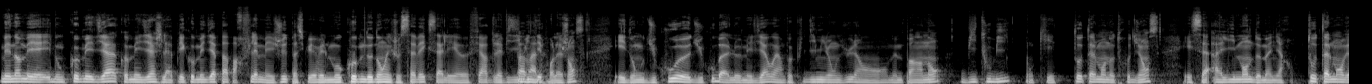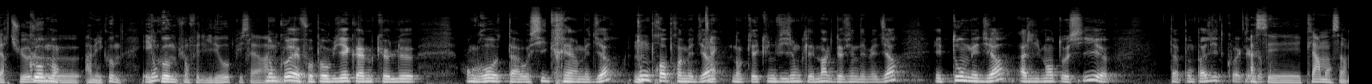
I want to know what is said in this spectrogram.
Mais non, mais donc Comédia, Comédia, je l'ai appelé Comédia pas par flemme, mais juste parce qu'il y avait le mot com dedans et je savais que ça allait euh, faire de la visibilité pour l'agence. Et donc du coup, euh, du coup, bah le média, ouais, un peu plus de 10 millions de vues là en même pas un an, B2B, donc qui est totalement notre audience et ça alimente de manière totalement vertueuse. Comment Ah mais com. Et com, puis on fait des vidéos, puis ça. Donc ouais, il faut pas oublier quand même que le, en gros, tu as aussi créé un média, ton mm. propre média, donc avec une vision que les marques deviennent des médias, et ton média alimente aussi. Euh, ta pompe à quoi. Ah, c'est clairement ça.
